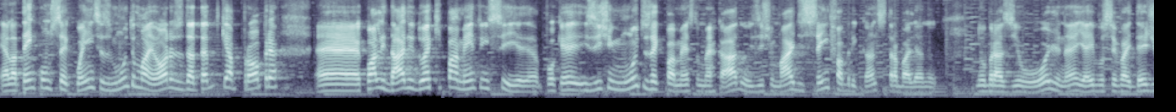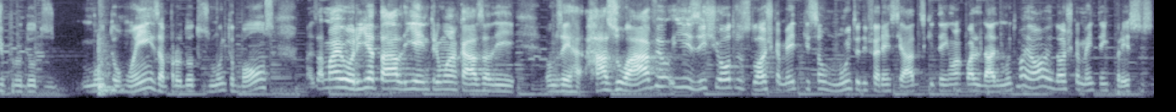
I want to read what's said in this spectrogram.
ela tem consequências muito maiores até do que a própria é, qualidade do equipamento em si, porque existem muitos equipamentos no mercado, existem mais de 100 fabricantes trabalhando no Brasil hoje, né? E aí você vai desde produtos muito ruins a produtos muito bons, mas a maioria está ali entre uma casa ali, vamos dizer, razoável e existe outros, logicamente, que são muito diferenciados, que têm uma qualidade muito maior e, logicamente, tem preços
